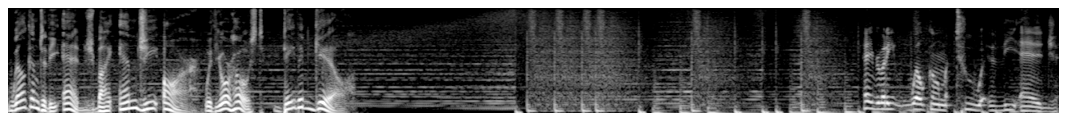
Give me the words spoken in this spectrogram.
Welcome to The Edge by MGR with your host, David Gil. Hey, everybody, welcome to The Edge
